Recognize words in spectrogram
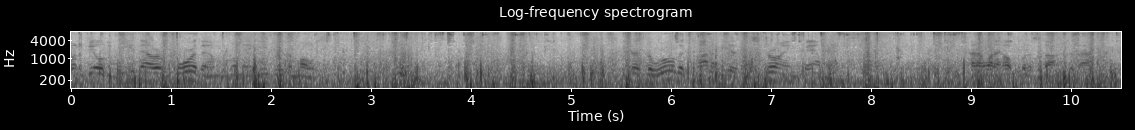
Want to be able to be there for them when they need you the most. Because the world economy is destroying families. And I want to help put a stop to that.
